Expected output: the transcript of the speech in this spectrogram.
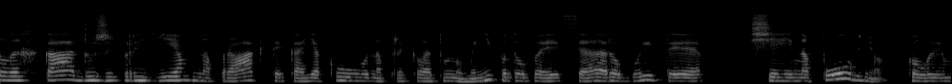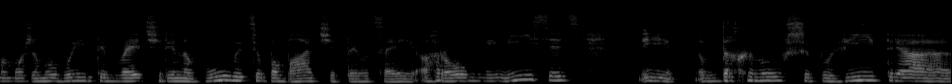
легка, дуже приємна практика, яку, наприклад, ну, мені подобається робити ще й на повню, коли ми можемо вийти ввечері на вулицю, побачити оцей огромний місяць і, вдихнувши повітря,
